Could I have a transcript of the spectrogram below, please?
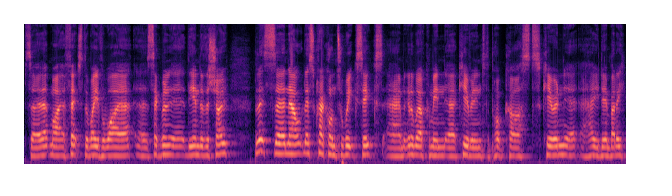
so that might affect the waiver wire uh, segment at the end of the show. But let's uh, now let's crack on to week six, and we're going to welcome in uh, Kieran into the podcast. Kieran, uh, how you doing, buddy?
